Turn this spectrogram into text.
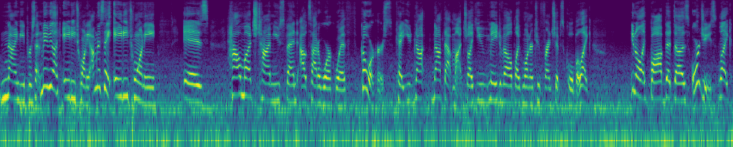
90%, maybe like 80 20. I'm going to say 80 20 is how much time you spend outside of work with coworkers. Okay, you not not that much. Like you may develop like one or two friendships, cool, but like you know, like Bob that does orgies. Like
